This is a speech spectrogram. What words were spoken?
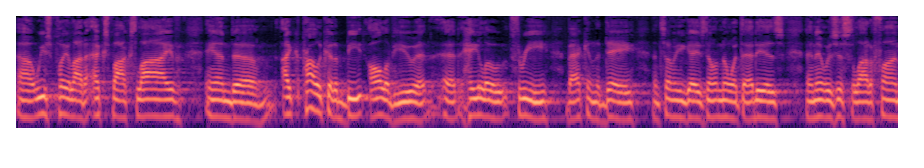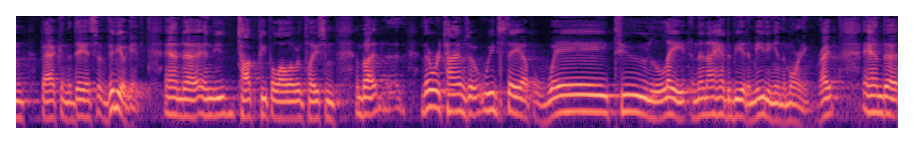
uh, we used to play a lot of Xbox Live, and uh, I probably could have beat all of you at, at Halo Three back in the day. And some of you guys don't know what that is, and it was just a lot of fun back in the day. It's a video game, and uh, and you talk people all over the place. And but there were times that we'd stay up way too late, and then I had to be at a meeting in the morning, right? And uh,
